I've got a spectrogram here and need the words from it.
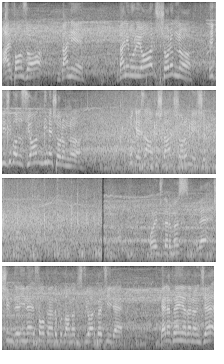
Alfonso, Dani. Dani vuruyor. Şorumlu. İkinci pozisyon yine Şorumlu. Bu kez de alkışlar Şorumlu için. Oyuncularımız ve şimdi yine sol kanadı kullanmak istiyor Pöti ile. Peña'dan önce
